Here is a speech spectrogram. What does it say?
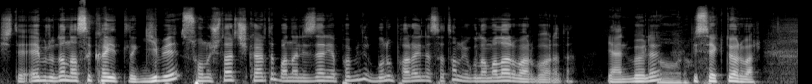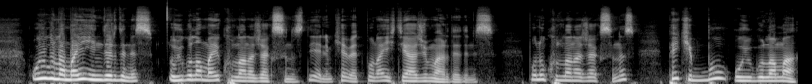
işte Ebru'da nasıl kayıtlı gibi sonuçlar çıkartıp analizler yapabilir. Bunu parayla satan uygulamalar var bu arada. Yani böyle Doğru. bir sektör var. Uygulamayı indirdiniz. Uygulamayı kullanacaksınız. Diyelim ki evet buna ihtiyacım var dediniz. Bunu kullanacaksınız. Peki bu uygulama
